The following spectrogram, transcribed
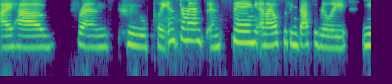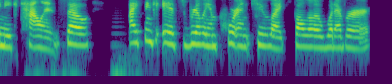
I have friends who play instruments and sing, and I also think that's a really unique talent. So I think it's really important to like follow whatever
